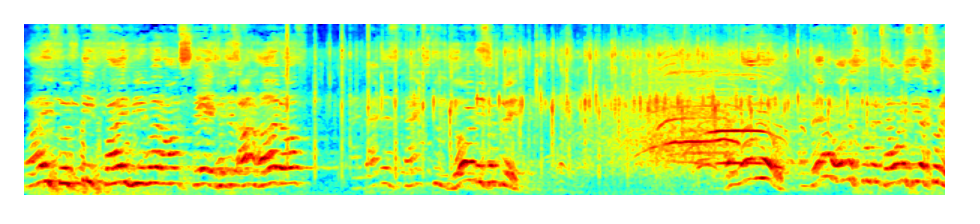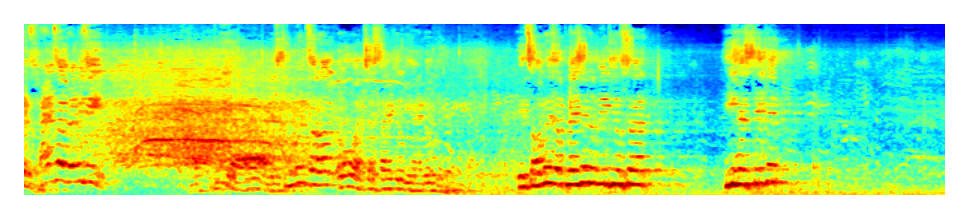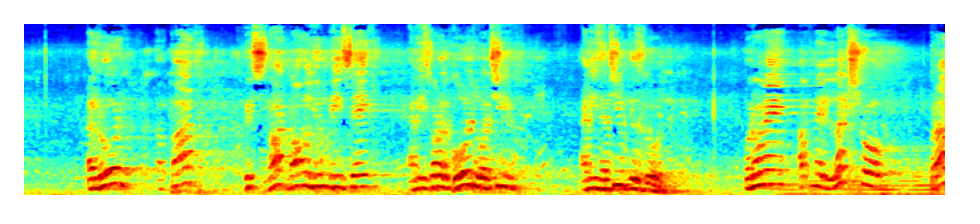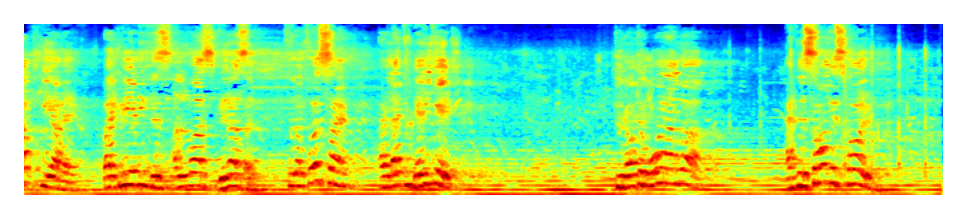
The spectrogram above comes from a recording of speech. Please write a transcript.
555 we were on stage, which is unheard of, and that is thanks to your discipline. I love you. And where are all the students? I want to see the students. Hands up, let me see. Yeah, the students are all. Oh, acha, slightly behind. Okay. It's always a pleasure to meet you, sir. He has taken a road, a path which not normal human beings take, and he's got a goal to achieve and he's achieved this goal. उन्होंने अपने लक्ष्य को प्राप्त किया है by creating this Alva's Virasat. So the first time I'd like to dedicate to Dr. Mohan Alva and this song is called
